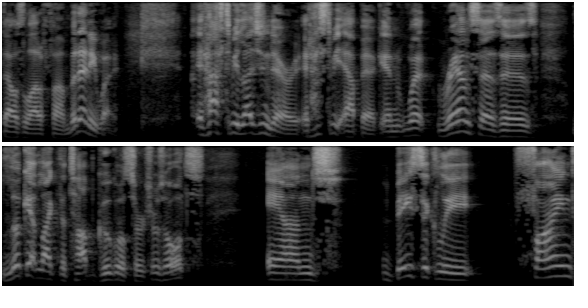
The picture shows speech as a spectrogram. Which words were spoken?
That was a lot of fun. But anyway, it has to be legendary. It has to be epic. And what Rand says is look at like the top Google search results and basically find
